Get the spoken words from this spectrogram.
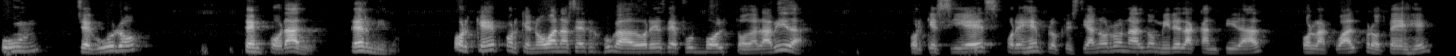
un seguro temporal, término. ¿Por qué? Porque no van a ser jugadores de fútbol toda la vida. Porque si es, por ejemplo, Cristiano Ronaldo, mire la cantidad por la cual protege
